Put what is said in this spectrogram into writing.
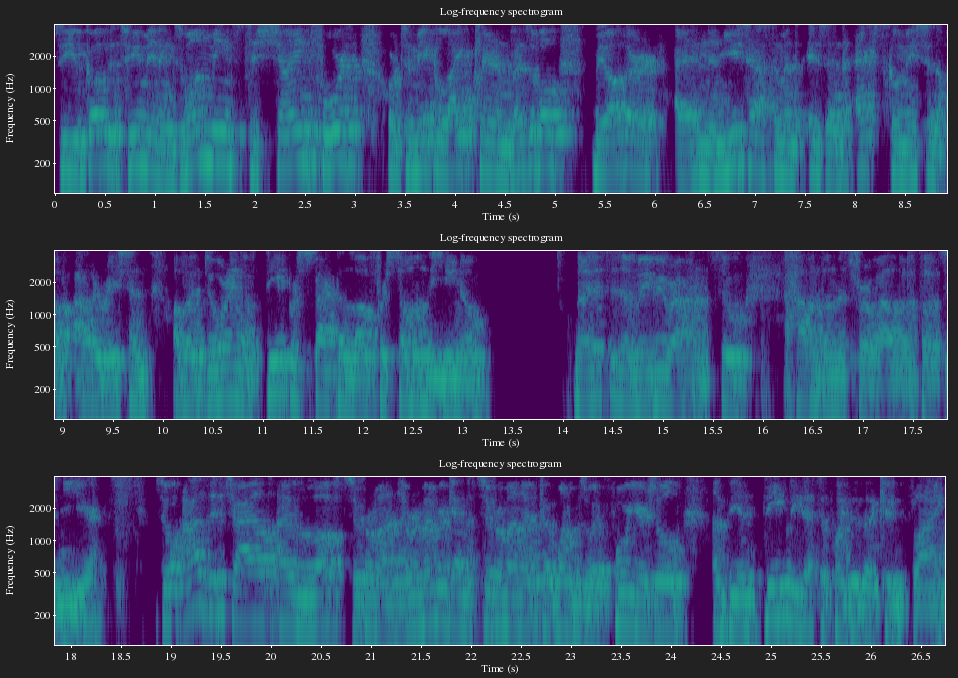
So you've got the two meanings. One means to shine forth or to make light clear and visible. The other uh, in the New Testament is an exclamation of adoration, of adoring, of deep respect and love for someone that you know. Now, this is a movie reference, so I haven't done this for a while, but I thought it's a new year. So, as a child, I loved Superman. I remember getting a Superman outfit when I was about four years old and being deeply disappointed that I couldn't fly.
